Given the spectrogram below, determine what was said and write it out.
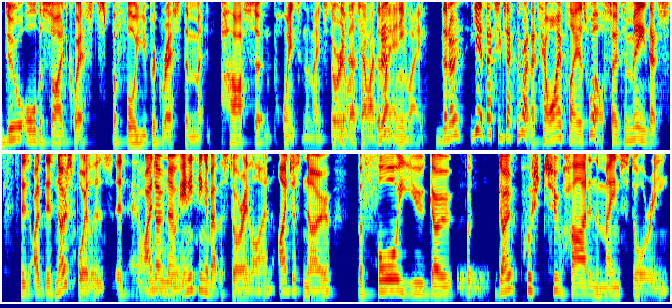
do all the side quests before you progress them past certain points in the main story. Yeah, that's how I They play anyway. they don't yeah that's exactly right that's how i play as well so to me that's there's I, there's no spoilers it, i don't know anything about the storyline i just know before you go don't push too hard in the main story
